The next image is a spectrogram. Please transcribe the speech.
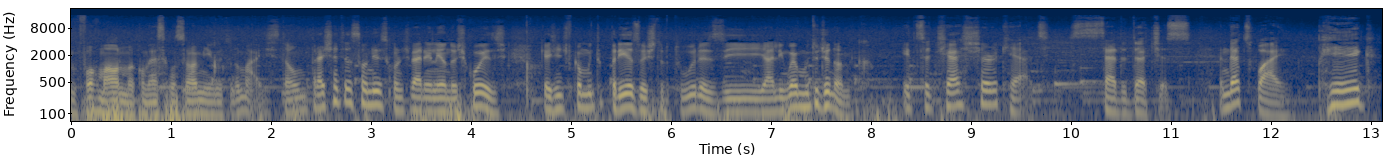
informal, numa conversa com seu amigo e tudo mais. Então preste atenção nisso quando estiverem lendo as coisas, porque a gente fica muito preso a estruturas e a língua é muito dinâmica. It's a Cheshire cat, said the Duchess, and that's why. Pig!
